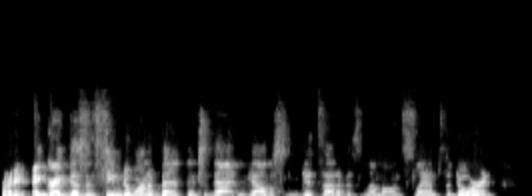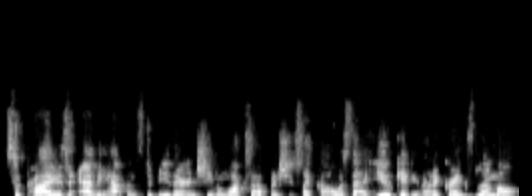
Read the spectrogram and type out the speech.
Right. And Greg doesn't seem to want to bend to that. And Galveston gets out of his limo and slams the door. And surprise, Abby happens to be there. And she even walks up and she's like, Oh, was that you getting out of Greg's limo?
